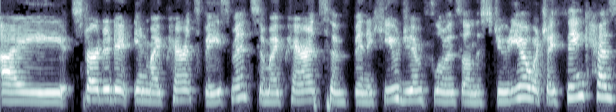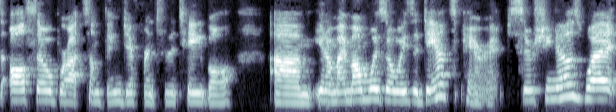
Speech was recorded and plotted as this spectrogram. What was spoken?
I started it in my parents' basement. So my parents have been a huge influence on the studio, which I think has also brought something different to the table. Um, you know, my mom was always a dance parent, so she knows what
